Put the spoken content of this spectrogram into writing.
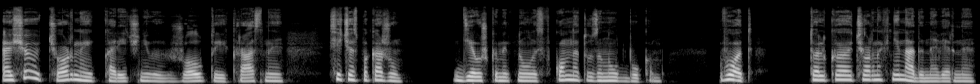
А еще черные, коричневые, желтые, красные. Сейчас покажу». Девушка метнулась в комнату за ноутбуком. «Вот, только черных не надо, наверное.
